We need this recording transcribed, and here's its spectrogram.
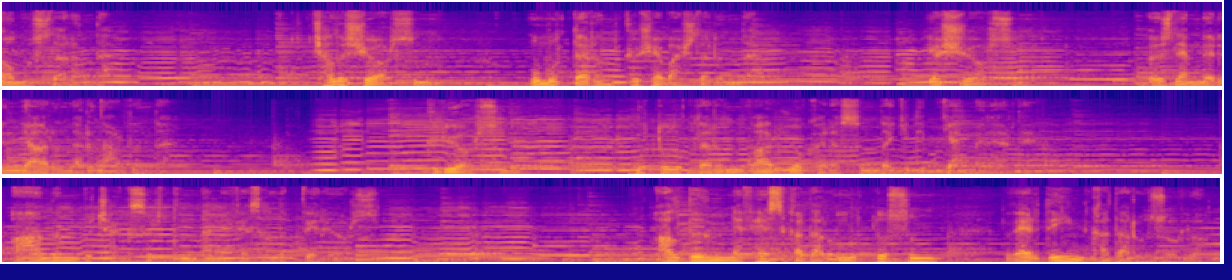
omuzlarında. Çalışıyorsun umutların köşe başlarında. Yaşıyorsun özlemlerin yarınların ardında. Gülüyorsun mutlulukların var yok arasında gidip gelmelerde. Anın bıçak sırtında nefes alıp veriyorsun. Aldığın nefes kadar umutlusun, verdiğin kadar huzurlu.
